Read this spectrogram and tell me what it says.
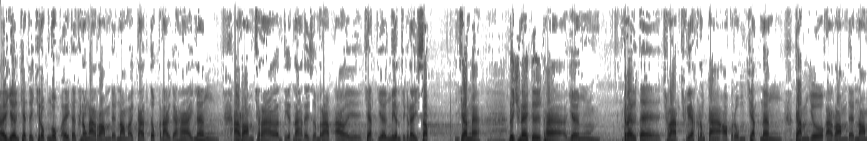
ហើយយើងចិត្តតែជ្រប់ងប់អីទៅក្នុងអារម្មណ៍ដែលនាំឲ្យកើតទុក្ខក្តៅកាហាយហ្នឹងអារម្មណ៍ច្រើនទៀតណាស់ដែលសម្រាប់ឲ្យចិត្តយើងមានសេចក្តីសុខអញ្ចឹងណាដូច្នេះគឺថាយើងត្រូវតែឆ្លាតឆ្លៀសក្នុងការអប់រំចិត្តនឹងកម្មយកអារម្មណ៍ដែលនាំ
